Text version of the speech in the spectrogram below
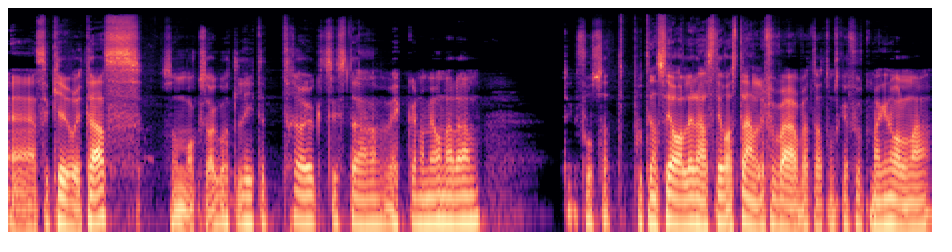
Eh, Securitas, som också har gått lite trögt sista veckorna, månaden. Tycker fortsatt potential i det här stora Stanley-förvärvet, att de ska få upp marginalerna.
